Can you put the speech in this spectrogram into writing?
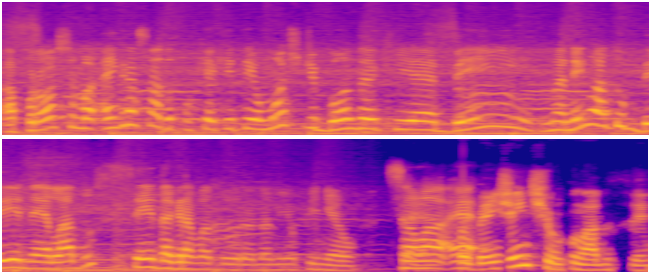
A próxima é engraçado, porque aqui tem um monte de banda que é bem. Não é nem lado B, né? É lado C da gravadora, na minha opinião. São a- Foi é- bem gentil com o lado C.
